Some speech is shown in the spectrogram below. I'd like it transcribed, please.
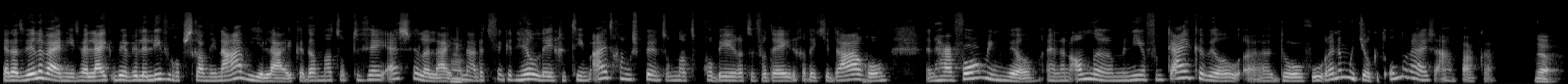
Ja, dat willen wij niet. Wij, lijken, wij willen liever op Scandinavië lijken dan dat op de VS willen lijken. Nou, dat vind ik een heel legitiem uitgangspunt om dat te proberen te verdedigen. Dat je daarom een hervorming wil en een andere manier van kijken wil uh, doorvoeren. En dan moet je ook het onderwijs aanpakken. Ja,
